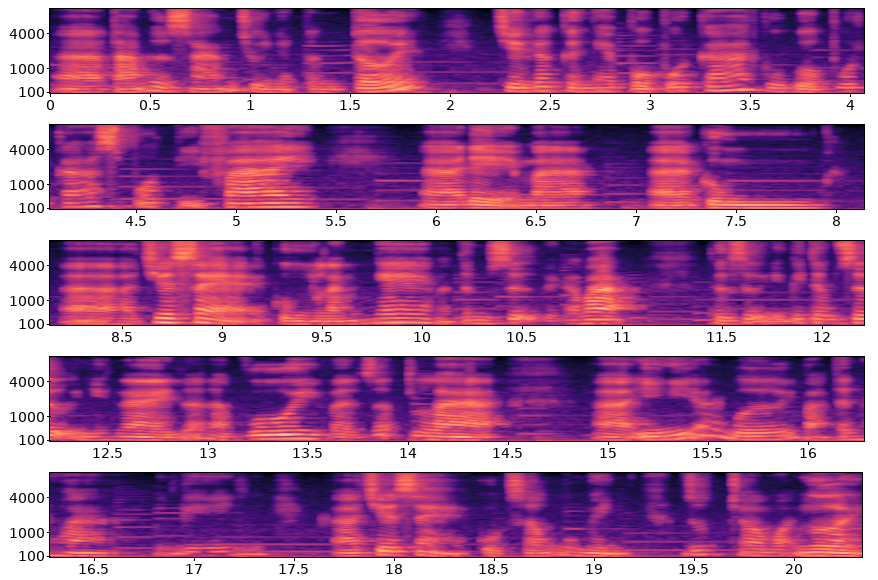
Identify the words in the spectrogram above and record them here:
à, 8 giờ sáng chủ nhật tuần tới trên các kênh Apple Podcast, Google Podcast, Spotify à, để mà à, cùng à, chia sẻ, cùng lắng nghe và tâm sự với các bạn. Thực sự những cái tâm sự như này rất là vui và rất là à, ý nghĩa với bản thân Hòa những cái à, chia sẻ cuộc sống của mình giúp cho mọi người.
